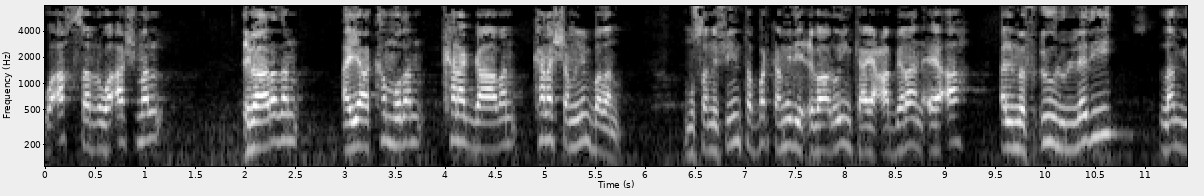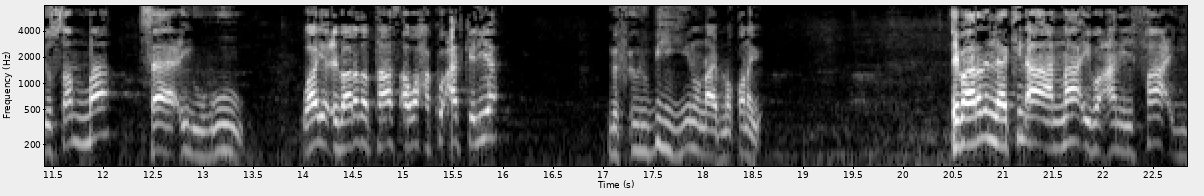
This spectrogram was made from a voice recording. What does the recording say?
wa aksar wa ashmal. Cibaaradan ayaa ka mudan kana gaaban kana shamlin badan. Musanifiinta bar midii cibaarooyinka ay cabiraan ee ah almafcuulu aladii lam yusama faaciluhu. Waayo cibaarada taas ah waxa ku cad keliya mafcuulu bihigii inuu naaib noqonayo cibaaradan laakiin a annaa'ibu can ilfaacili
